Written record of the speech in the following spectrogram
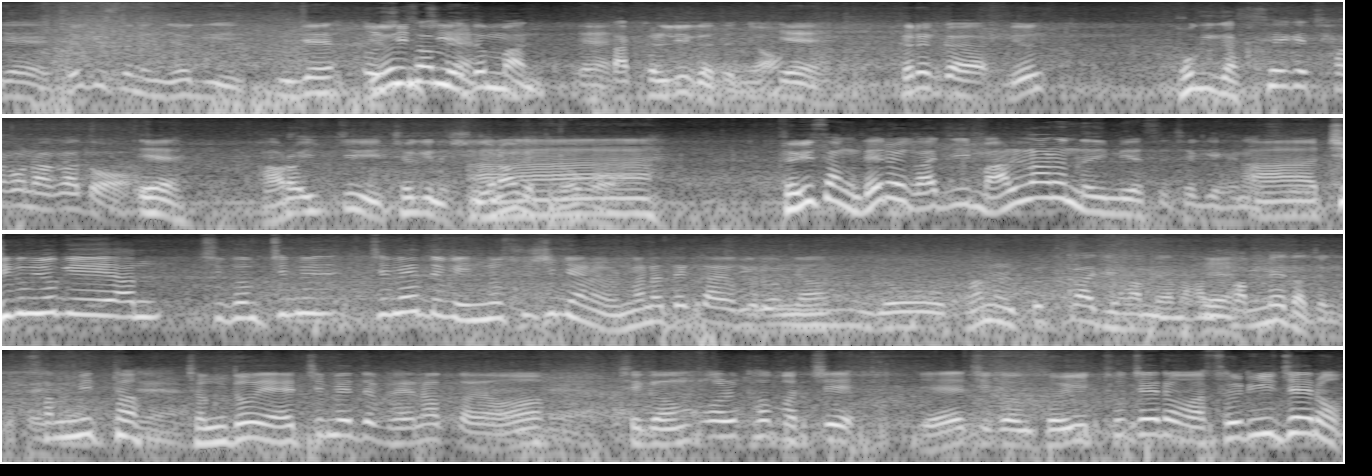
예 저기서는 여기 이제 연삼 어신지에. 매듭만 예. 딱 걸리거든요. 예. 그러니까 면, 고기가 세 개 차고 나가도 예. 바로 입질이 저기는 시원하게 아, 들어오고 더 이상 내려가지 말라는 의미에서 저기 해놨어요. 아, 지금 여기 한 지금 찜 찜해듭에 있는 수심이 얼마나 될까요? 지금 그럼요. 요 바늘 끝까지 하면 한 예. 3m 정도 돼요. 3m 예. 정도의 찜해듭 해놨고요. 지금 올커버치 예 지금 거의 투제로와 서리제로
